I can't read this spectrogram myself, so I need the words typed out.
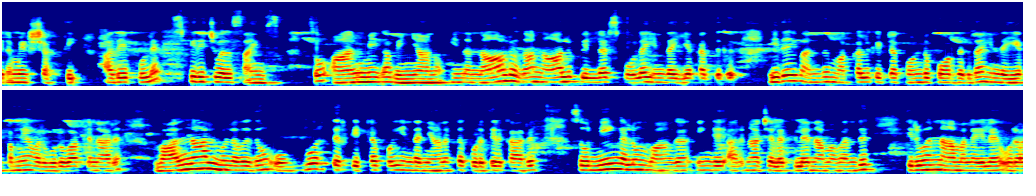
பிரமிட் சக்தி. அதே போல் ஸ்பிரிச்சுவல் சயின்ஸ் ஸோ ஆன்மீக விஞ்ஞானம். இந்த நாலு தான் நாலு பில்லர்ஸ் போல் இந்த இயக்கத்துக்கு. இதை வந்து மக்கள்கிட்ட கொண்டு போகிறதுக்கு தான் இந்த இயக்கமே அவர் உருவாக்கினார். வாழ்நாள் முழுவதும் ஒவ்வொருத்தர்கிட்ட போய் இந்த ஞானத்தை கொடுத்துருக்காரு. ஸோ நீங்களும் வாங்க. இங்கே அருணாச்சலத்தில் நாம் வந்து திருவண்ணாமலையில் ஒரு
